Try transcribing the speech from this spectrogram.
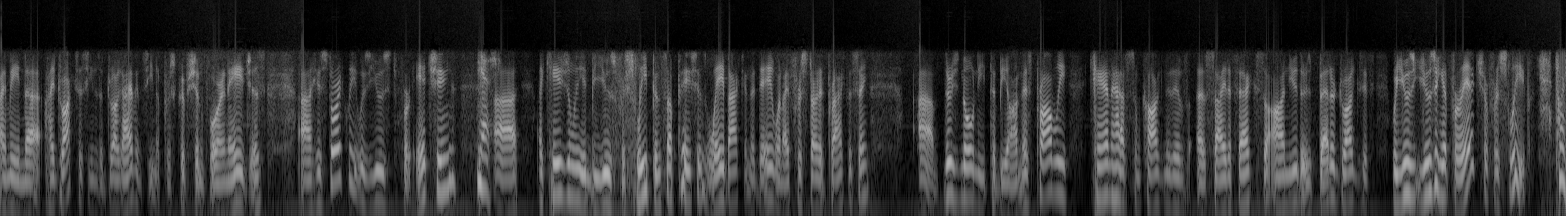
I mean, uh, hydroxyzine is a drug I haven't seen a prescription for in ages. Uh, historically, it was used for itching. Yes. Uh, occasionally, it'd be used for sleep in some patients. Way back in the day when I first started practicing, uh, there's no need to be on this. Probably can have some cognitive uh, side effects on you. There's better drugs if we're use, using it for itch or for sleep. For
